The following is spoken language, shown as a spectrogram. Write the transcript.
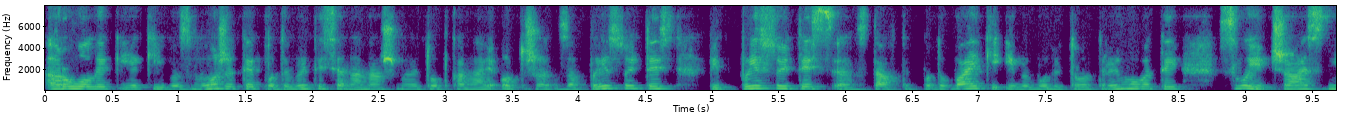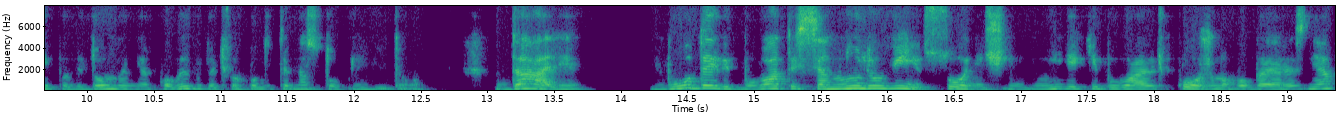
ролик, який ви зможете подивитися на нашому YouTube каналі. Отже, записуйтесь, підписуйтесь, е, ставте вподобайки, і ви будете отримувати своєчасні повідомлення, коли будуть виходити наступні відео. Далі буде відбуватися нульові сонячні дні, які бувають кожного березня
